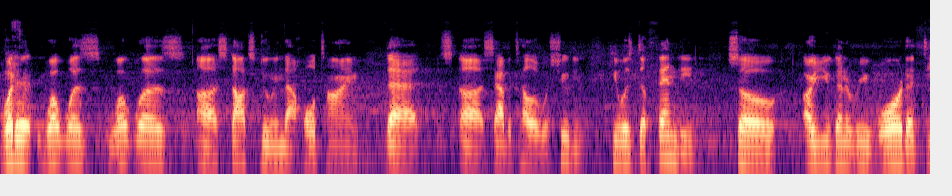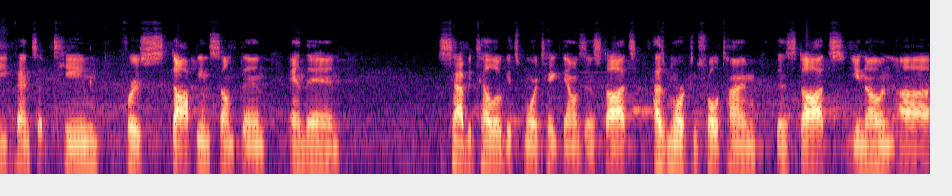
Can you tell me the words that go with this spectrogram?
what? It, what was what was uh, Stots doing that whole time that uh, Sabatello was shooting? He was defending. So, are you going to reward a defensive team for stopping something and then Sabatello gets more takedowns than Stots, has more control time than Stots, you know, and uh,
